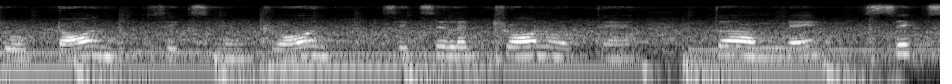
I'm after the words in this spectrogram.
proton six neutron six electron होते हैं। तो हमने six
